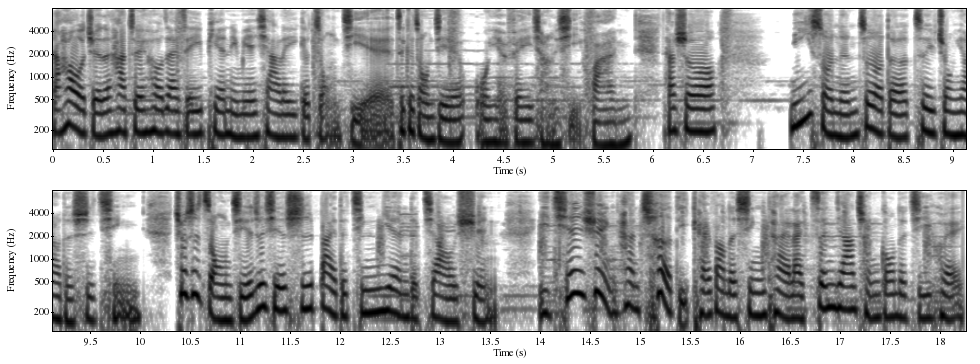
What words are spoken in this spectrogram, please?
然后我觉得他最后在这一篇里面下了一个总结，这个总结我也非常喜欢。他说。你所能做的最重要的事情，就是总结这些失败的经验的教训，以谦逊和彻底开放的心态来增加成功的机会，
